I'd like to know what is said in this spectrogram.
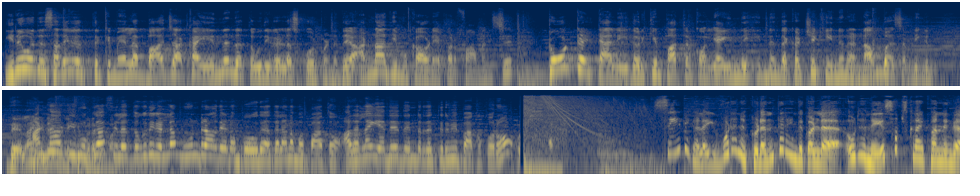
இருபது சதவீதத்துக்கு மேல பாஜக எந்தெந்த தொகுதிகளில் ஸ்கோர் பண்ணுது? அதிமுகவுடைய பர்ஃபார்மன்ஸ் டோட்டல் டேலி இது வரைக்கும் பார்த்திருக்கோம் இல்லையா? இந்த இந்த இந்த கட்சிக்கு என்னென்ன நம்பர்ஸ் அப்படிங்கிறது இதெல்லாம் அதிமுக சில தொகுதிகள்ல மூன்றாவது இடம் போகுது. அதெல்லாம் நம்ம பார்த்தோம். அதெல்லாம் எது எதுன்றதை திரும்பி பார்க்க போறோம். செய்திகளை உடனுக்குடன் தெரிந்து கொள்ள உடனே சப்ஸ்கிரைப் பண்ணுங்க.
